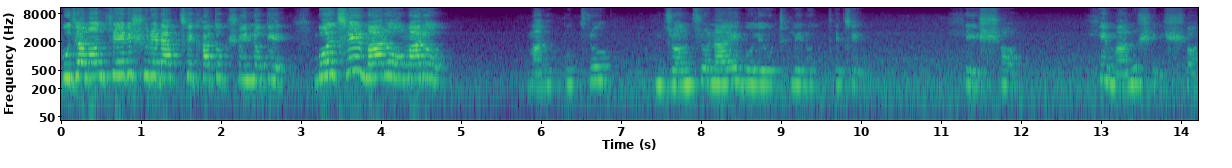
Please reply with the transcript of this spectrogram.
পূজা মন্ত্রের সুরে ডাকছে ঘাতক সৈন্যকে, বলছে, মারো মারো। মানব পুত্র যন্ত্রণায় বলে উঠলেন উঠেছে হে ঈশ্বর, হে মানুষের ঈশ্বর,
